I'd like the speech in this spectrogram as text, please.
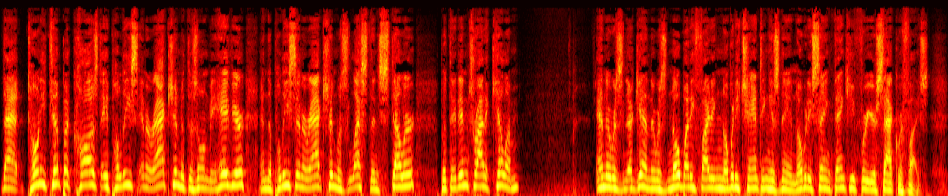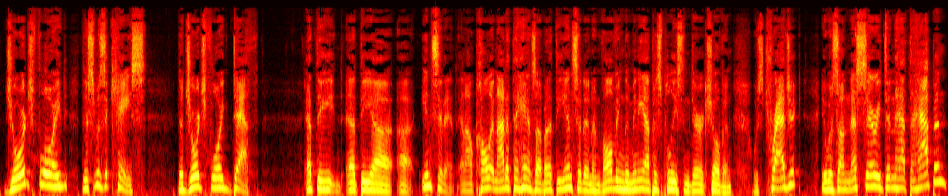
that Tony Timpa caused a police interaction with his own behavior, and the police interaction was less than stellar, but they didn't try to kill him. And there was, again, there was nobody fighting, nobody chanting his name, nobody saying thank you for your sacrifice. George Floyd, this was a case, the George Floyd death at the at the uh, uh, incident, and I'll call it not at the hands of, but at the incident involving the Minneapolis police and Derek Chauvin was tragic. It was unnecessary. It didn't have to happen,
